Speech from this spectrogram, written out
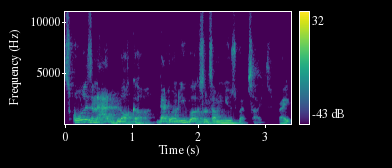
Scroll is an ad blocker that only works on some news websites, right?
